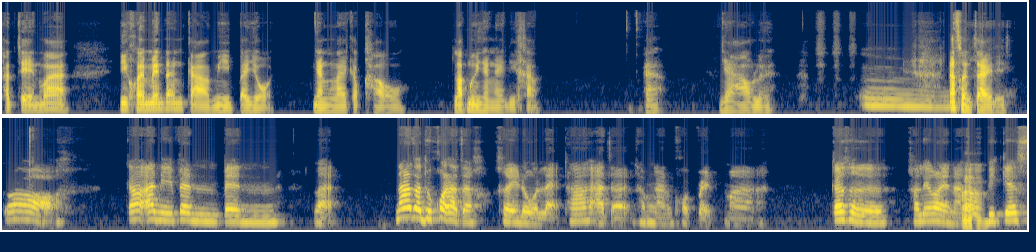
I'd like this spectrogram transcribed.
ชัดเจนว่า requirement ดังกล่าวมีประโยชน์อย่างไรกับเขา รับมือยังไงดีครับ อะ ยาวเลยอืมน่าสนใจดี ก็ ก็อันนี้เป็นเป็นแหละ น่าจะทุกคนอาจจะเคยโดนแหละ ถ้าอาจจะทำงาน corporate มา ก็คือเขาเรียกว่าอะไรนะอ่า biggest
